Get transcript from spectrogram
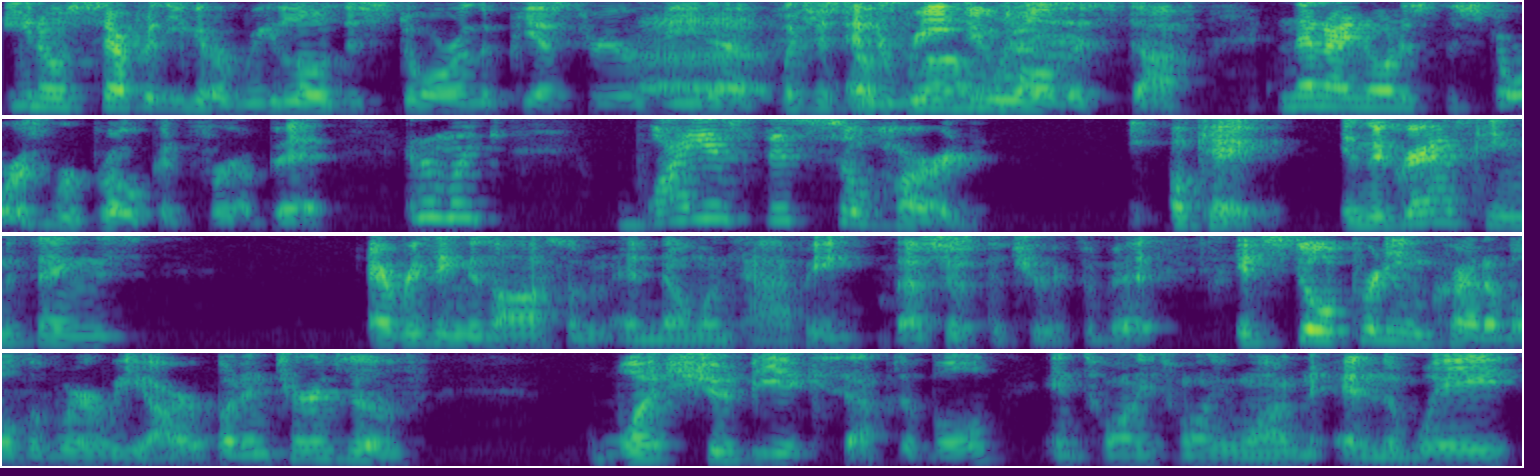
you know, separately, you gotta reload the store on the PS3 or Vita Uh, which is so and slow. redo all this stuff. And then I noticed the stores were broken for a bit. And I'm like, why is this so hard? Okay, in the grand scheme of things, everything is awesome and no one's happy. That's just the truth of it. It's still pretty incredible to where we are, but in terms of what should be acceptable in 2021 and the way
